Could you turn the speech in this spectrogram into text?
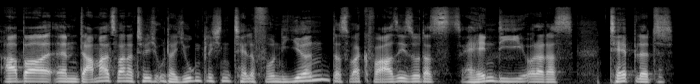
Aber ähm, damals war natürlich unter Jugendlichen Telefonieren, das war quasi so das Handy oder das Tablet,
